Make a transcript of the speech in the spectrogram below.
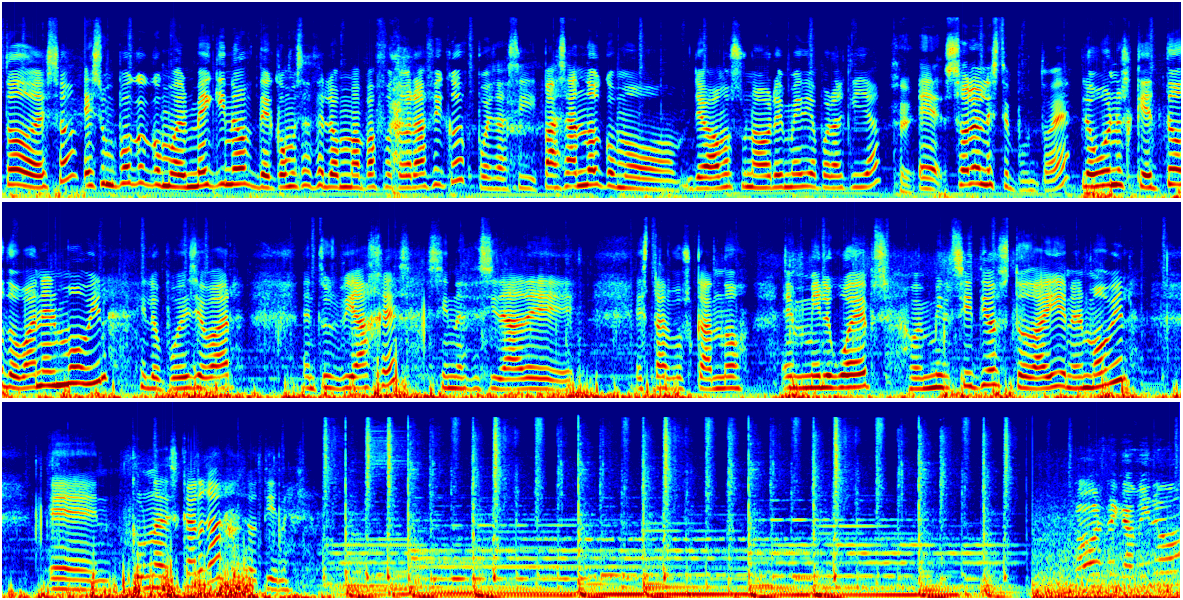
todo eso. Es un poco como el making of de cómo se hacen los mapas fotográficos, pues así, pasando como llevamos una hora y media por aquí ya, Sí. eh, solo en este punto, ¿eh? Lo bueno es que todo va en el móvil y lo puedes llevar en tus viajes sin necesidad de estar buscando en mil webs o en mil sitios, todo ahí en el móvil, en- con una descarga lo tienes. Vamos de camino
